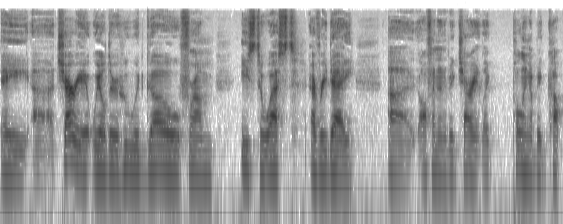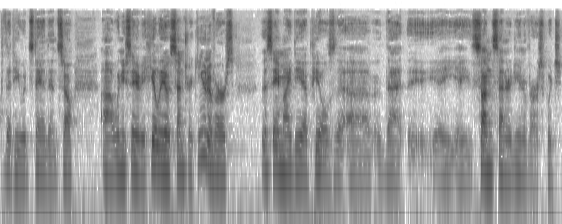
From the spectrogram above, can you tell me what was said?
a uh, chariot wielder who would go from east to west every day, uh, often in a big chariot, like pulling a big cup that he would stand in. So uh, when you say of a heliocentric universe, the same idea appeals that, uh, that a, a sun centered universe, which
